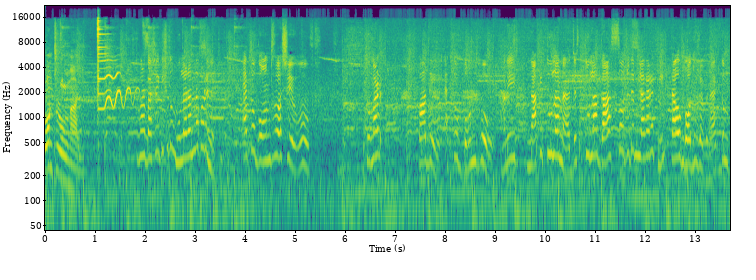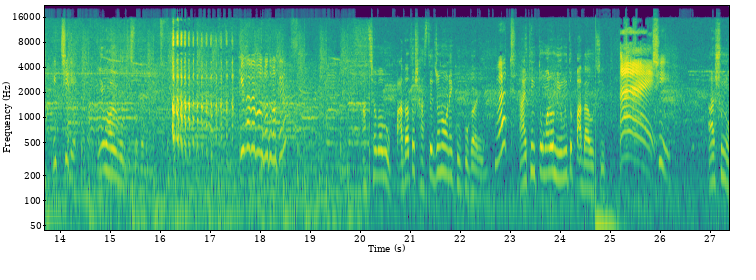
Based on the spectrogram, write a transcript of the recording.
কন্ট্রোল নাই। তোমার বাসায় কি শুধু মূলা রান্না করে নাকি? এত গন্ধ আসে ও তোমার পাদে এত গন্ধ মানে নাকে তুলা না জাস্ট তুলা গাছ তো যদি আমি লাগা রাখি তাও গন্ধ যাবে না একদম বিচ্ছিরি। এভাবে বলতেছো কেন? কীভাবে বলব তোমাকে? আচ্ছা বাবু পাদা তো স্বাস্থ্যের জন্য অনেক উপকারী। বাট আই থিঙ্ক তোমারও নিয়মিত পাদা উচিত। ছি। আর শুনো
